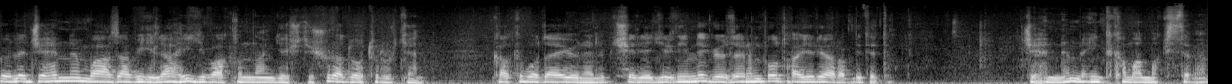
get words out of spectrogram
böyle cehennem ve azabı ilahi gibi aklımdan geçti. Şurada otururken kalkıp odaya yönelip içeriye girdiğimde gözlerim doldu. Hayır ya Rabbi dedim. Cehennemle intikam almak istemem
